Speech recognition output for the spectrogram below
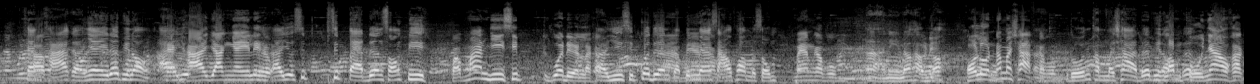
ำแข้งครับขากับใหญ่เด้อพี่น้องแข้งอายุขายางใหญ่เลยครับอายุ10 18เดือน2ปี ประมาณ20กว่าเดือนแล้วครับอ่า20กว่าเดือนกับเป็นแม่สาวพร้อมผสมแมนครับผมอ่านี่เนาะครับตัวนี้เนาะหัวโล้นธรรมชาติครับผมโล้นธรรมชาติเด้อพี่น้องลำตัวเงาวครับ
